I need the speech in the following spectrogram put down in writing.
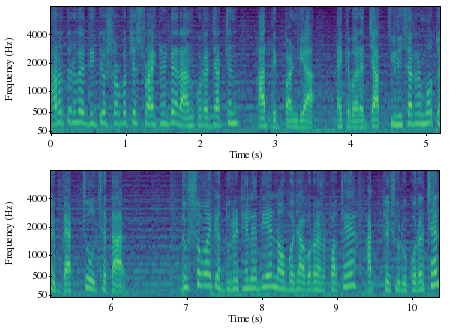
ভারতের হয়ে দ্বিতীয় সর্বোচ্চ স্ট্রাইক রেটে রান করে যাচ্ছেন হার্দিক পান্ডিয়া। একেবারে জাত ফিনিশারের মতোই ব্যাট চলছে তার। দুঃসময়কে দূরে ঠেলে দিয়ে নবজাগরণের পথে হাঁটতে শুরু করেছেন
